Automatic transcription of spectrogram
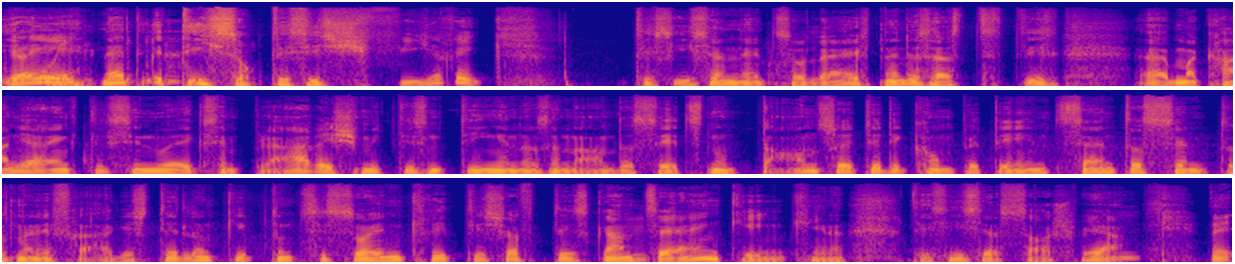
ja, eh, nicht, ich sag, das ist schwierig. Das ist ja nicht so leicht. Ne? Das heißt, die, äh, man kann ja eigentlich sich nur exemplarisch mit diesen Dingen auseinandersetzen und dann sollte die Kompetenz sein, dass, sie, dass man eine Fragestellung gibt und sie sollen kritisch auf das Ganze mhm. eingehen können. Das ist ja sau schwer. Mhm.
